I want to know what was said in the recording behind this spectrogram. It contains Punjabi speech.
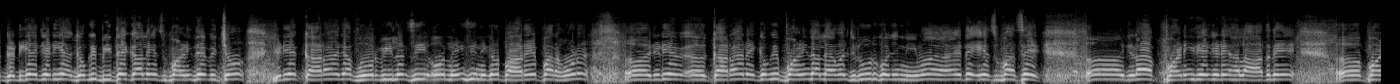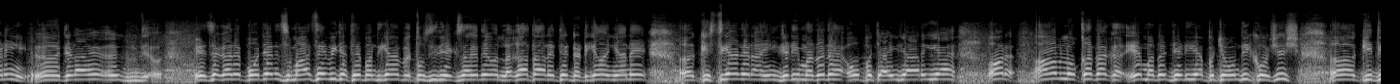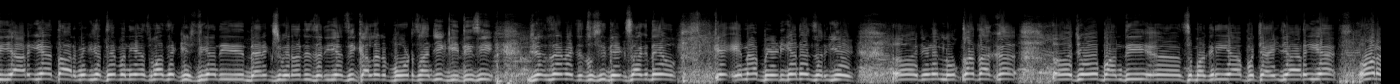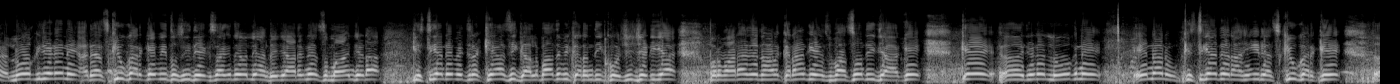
ਗੱਡੀਆਂ ਜਿਹੜੀਆਂ ਕਿਉਂਕਿ ਬੀਤੇ ਕੱਲ ਇਸ ਪਾਣੀ ਦੇ ਵਿੱਚੋਂ ਜਿਹੜੀਆਂ ਕਾਰਾਂ ਜਾਂ 4 ਵੀਲਰ ਸੀ ਉਹ ਨਹੀਂ ਸੀ ਨਿਕਲ ਪਾ ਰਹੇ ਪਰ ਹੁਣ ਅ, ਜਿਹੜੀਆਂ ਕਾਰਾਂ ਨੇ ਕਿਉਂਕਿ ਪਾਣੀ ਦਾ ਲੈਵਲ ਜ਼ਰੂਰ ਕੁਝ ਨੀਵਾਂ ਹੋਇਆ ਹੈ ਤੇ ਇਸ ਪਾਸੇ ਅ, ਜਿਹੜਾ ਪਾਣੀ ਦੇ ਜਿਹੜੇ ਹਾਲਾਤ ਨੇ ਪਾਣੀ ਜਿਹੜਾ ਇਸ ਜਗ੍ਹਾ ਤੇ ਪਹੁੰਚੇ ਨੇ ਸਮਾਜ ਸੇਵੀ ਜਥੇਬੰਦੀਆਂ ਤੁਸੀਂ ਦੇਖ ਸਕਦੇ ਹੋ ਲਗਾਤਾਰ ਇੱਥੇ ਡਟੀਆਂ ਹੋਈਆਂ ਨੇ ਕਿਸ਼ਤੀਆਂ ਦੇ ਰਾਹੀਂ ਜਿਹੜੀ ਮਦਦ ਹੈ ਉਹ ਪਹੁੰਚਾਈ ਜਾ ਰਹੀ ਹੈ ਔਰ ਆਮ ਲੋਕਾਂ ਤੱਕ ਇਹ ਮਦਦ ਜਿਹੜੀ ਹੈ ਪਹੁੰਚਾਉਣ ਦੀ ਕੋਸ਼ਿਸ਼ ਅ, ਕੀਤੀ ਜਾ ਰਹੀ ਹੈ। ਧਾਰਮਿਕ ਜਥੇਬੰਦੀਆਂ ਇਸ ਪਾਸੇ ਕਿਸ਼ਤੀਆਂ ਦੀ ਦੈਨਿਕ ਸਵੇਰਾ ਦੇ ਜ਼ਰੀਏ ਅਸੀਂ ਕੱਲ ਰਿਪੋਰਟ ਸਾਂਝੀ ਕੀਤੀ ਸੀ ਜਿਸ ਦੇ ਵਿੱਚ ਤੁਸੀਂ ਦੇਖ ਸਕਦੇ ਹੋ ਕਿ ਇਹਨਾਂ ਬੇੜੀਆਂ ਦੇ ਜ਼ਰੀਏ ਜਿਹੜੇ ਜਿਹੜੇ ਲੋਕਾਂ ਤੱਕ ਜੋ ਬੰਦੀ ਸਮਗਰੀ ਆ ਪਹੁੰਚਾਈ ਜਾ ਰਹੀ ਹੈ। ਔਰ ਲੋਕ ਜਿਹੜੇ ਨੇ ਰੈਸਕਿਊ ਕਰਕੇ ਵੀ ਤੁਸੀਂ ਦੇਖ ਸਕਦੇ ਹੋ ਲਿਆਂਦੇ ਜਾ ਰਹੇ ਨੇ ਸਮਾਨ ਜਿਹੜਾ ਕਿਸ਼ਤੀਆਂ ਦੇ ਵਿੱਚ ਰੱਖਿਆ। ਅਸੀਂ ਗੱਲਬਾਤ ਵੀ ਕਰਨ ਦੀ ਕੋਸ਼ਿਸ਼ ਜਿਹੜੀ ਹੈ ਪਰਿਵਾਰਾਂ ਦੇ ਨਾਲ ਕਰਾਂਗੇ ਇਸ ਪਾਸੋਂ ਦੀ ਜਾ ਕੇ ਕਿ ਜਿਹੜੇ ਲੋਕ ਨੇ ਇਹਨਾਂ ਨੂੰ ਕਿਸ਼ਤੀਆਂ ਦੇ ਰਾਹੀਂ ਰੈਸਕਿਊ ਕਰਕੇ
